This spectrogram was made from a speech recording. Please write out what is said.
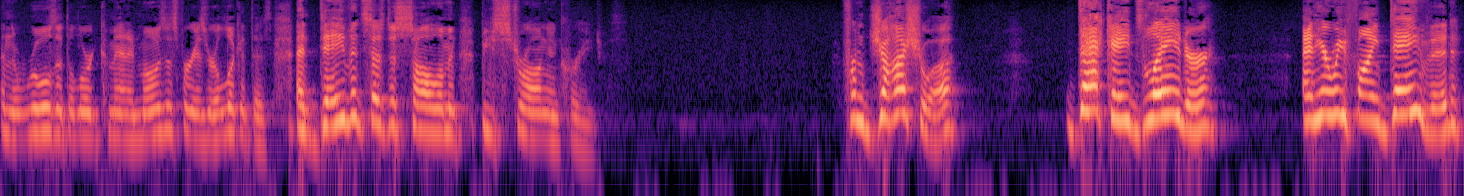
and the rules that the Lord commanded Moses for Israel. Look at this. And David says to Solomon, Be strong and courageous. From Joshua, decades later, and here we find David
